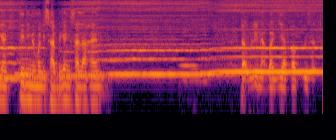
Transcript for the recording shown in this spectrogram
yang kita ni memang disabitkan kesalahan Tak boleh nak bagi apa-apa satu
